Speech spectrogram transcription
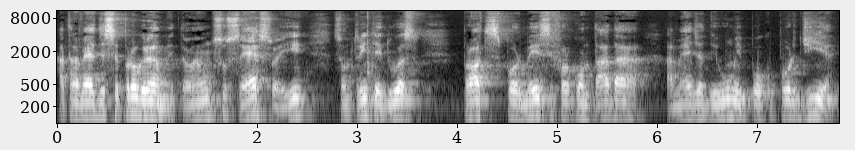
através desse programa. Então é um sucesso aí, são 32 próteses por mês, se for contada a média de uma e pouco por dia,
